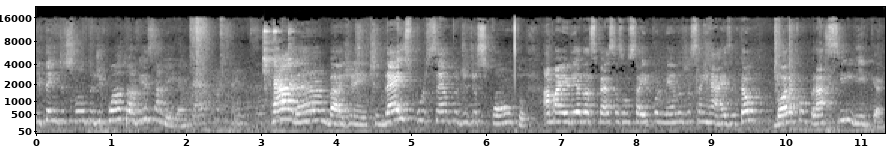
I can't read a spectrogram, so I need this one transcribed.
E tem desconto de quanto à vista, amiga? 10%. Caramba, gente, 10% de desconto. A maioria das peças vão sair por menos de 100 reais. Então, bora comprar, se liga.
